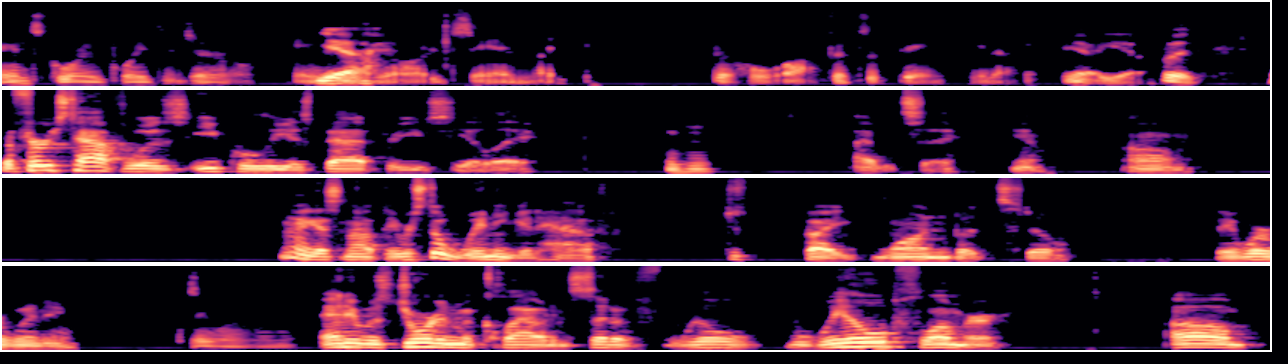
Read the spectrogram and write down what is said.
and scoring points in general, and Yeah. yards, and like the whole offensive thing. You know, Yeah, yeah. But the first half was equally as bad for UCLA. Mhm. I would say. Yeah. Um I guess not. They were still winning at half. Just by one, but still. They were winning. they were winning. And it was Jordan McCloud instead of Will Will Plummer. Um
